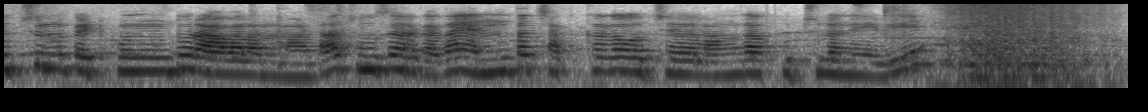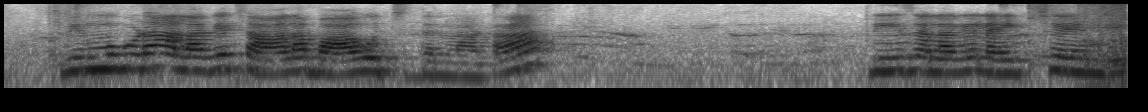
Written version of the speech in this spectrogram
కుచ్చుళ్ళు పెట్టుకుంటూ రావాలన్నమాట. చూసారు కదా ఎంత చక్కగా వచ్చాయో లంగా కుచ్చులు అనేవి. విమ్ము కూడా అలాగే చాలా బాగా వచ్చింది అనమాట ప్లీజ్ అలాగే లైక్ చేయండి.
